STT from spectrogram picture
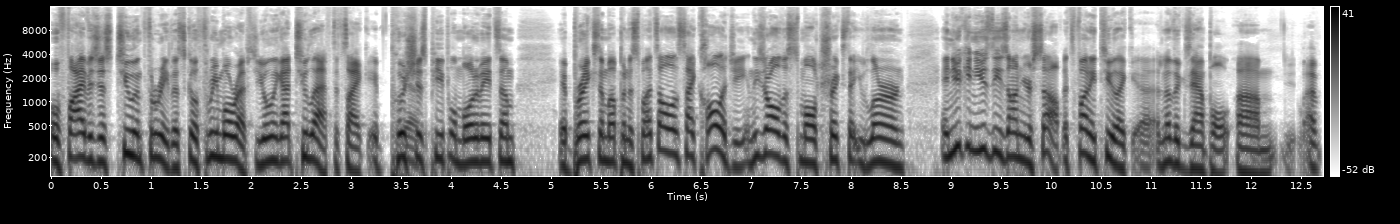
Oh, five is just two and three. Let's go three more reps. You only got two left. It's like it pushes people, motivates them. It breaks them up into small. It's all in psychology, and these are all the small tricks that you learn, and you can use these on yourself. It's funny too. Like uh, another example, um, I've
